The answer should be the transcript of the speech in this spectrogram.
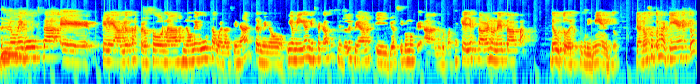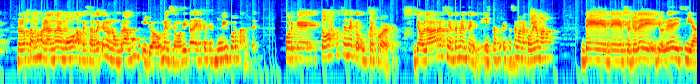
No me gusta eh, que le hable a otras personas. No me gusta, bueno, al final terminó mi amiga, en este caso, siendo lesbiana. Y yo así como que, ah, lo que pasa es que ella estaba en una etapa de autodescubrimiento. Ya nosotros aquí esto no lo estamos hablando de modo, a pesar de que lo nombramos, y yo hago mención ahorita de esto que es muy importante, porque todo es cuestión de que usted pruebe. Yo hablaba recientemente, esta, esta semana con mi mamá, de, de eso. Yo le, yo le decía,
